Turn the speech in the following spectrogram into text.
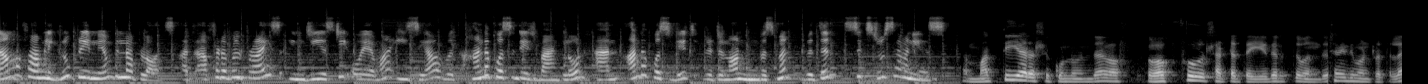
நம்ம family group premium villa flats at affordable price in GST OMR ஈஸியா with hundred percentage bank loan and hundred percentage return on investment within six to seven years மத்திய அரசு கொண்டு வந்த வக்ஃபு சட்டத்தை எதிர்த்து வந்து உச்சநீதிமன்றத்தில்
